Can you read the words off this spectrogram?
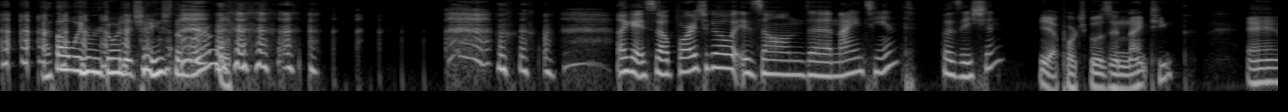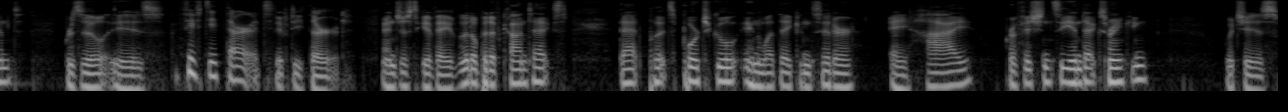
I thought we were going to change the world. okay, so Portugal is on the 19th position, Yeah, Portugal is in 19th and Brazil is 53rd. 53rd. And just to give a little bit of context, that puts Portugal in what they consider a high proficiency index ranking, which is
